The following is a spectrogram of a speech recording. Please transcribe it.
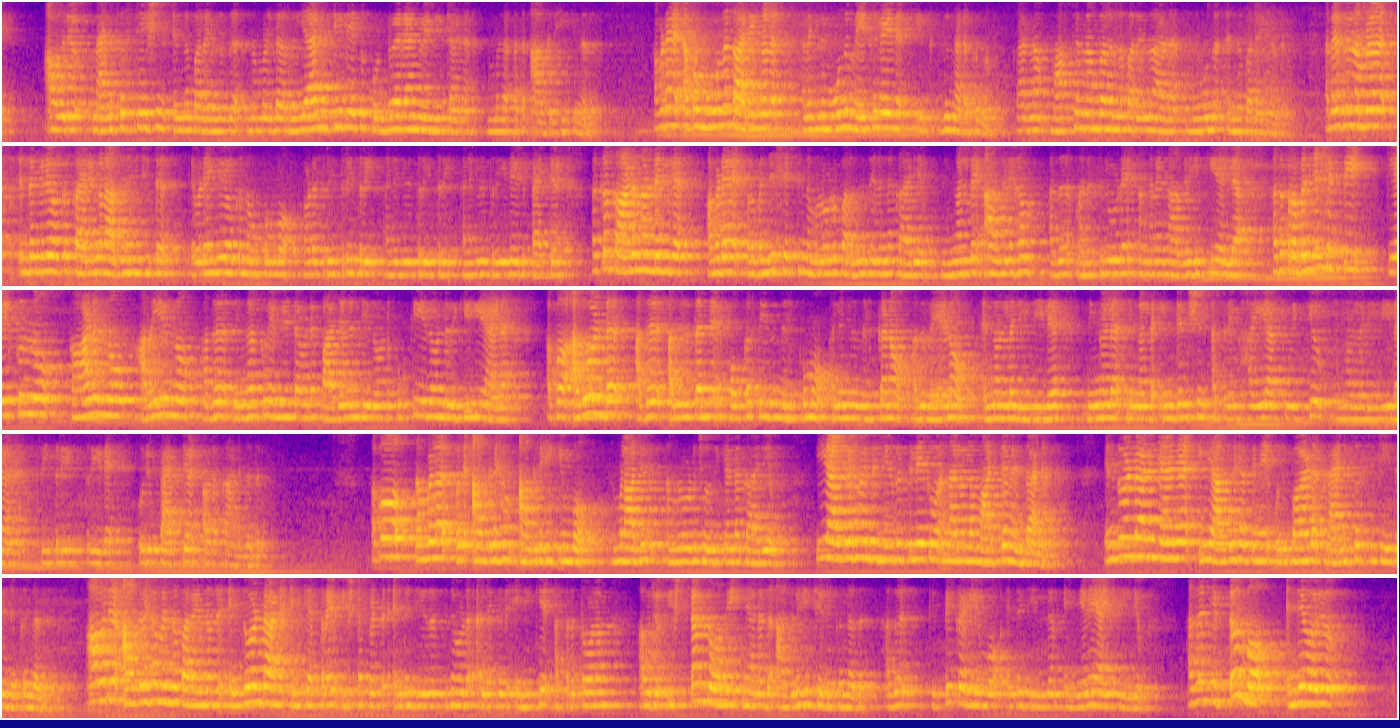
ആ ഒരു മാനിഫെസ്റ്റേഷൻ എന്ന് പറയുന്നത് നമ്മളുടെ റിയാലിറ്റിയിലേക്ക് കൊണ്ടുവരാൻ വേണ്ടിയിട്ടാണ് നമ്മൾ അത് ആഗ്രഹിക്കുന്നത്. അവിടെ അപ്പോൾ മൂന്ന് കാര്യങ്ങൾ അല്ലെങ്കിൽ മൂന്ന് മേഖലയിൽ ഇത് നടക്കുന്നു. കാരണം മാസ്റ്റർ നമ്പർ എന്ന് പറയുന്നതാണ് മൂന്ന് എന്ന് പറയുന്നത്. അതായത് നമ്മൾ എന്തെങ്കിലുമൊക്കെ കാര്യങ്ങൾ ആഗ്രഹിച്ചിട്ട് എവിടെയെങ്കിലുമൊക്കെ നോക്കുമ്പോൾ അവിടെ ത്രീ ത്രീ ത്രീ അല്ലെങ്കിൽ ത്രീ ത്രീ അല്ലെങ്കിൽ ത്രീയുടെ ഒരു പാറ്റേൺ ഒക്കെ കാണുന്നുണ്ടെങ്കിൽ അവിടെ പ്രപഞ്ചശക്തി നമ്മളോട് പറഞ്ഞു തരുന്ന കാര്യം നിങ്ങളുടെ ആഗ്രഹം അത് മനസ്സിലൂടെ അങ്ങനെ ആഗ്രഹിക്കുകയല്ല. അത് പ്രപഞ്ചശക്തി കേൾക്കുന്നു കാണുന്നു അറിയുന്നു. അത് നിങ്ങൾക്ക് വേണ്ടിയിട്ട് അവിടെ പാചകം ചെയ്തുകൊണ്ട് കുക്ക് ചെയ്തുകൊണ്ടിരിക്കുകയാണ്. അപ്പോൾ അതുകൊണ്ട് അത് അതിൽ തന്നെ ഫോക്കസ് ചെയ്ത് നിൽക്കുമോ? അല്ലെങ്കിൽ നിൽക്കണോ? അത് വേണോ? എന്നുള്ള രീതിയിൽ നിങ്ങൾ നിങ്ങളുടെ ഇന്റൻഷൻ അത്രയും ഹൈ ആക്കി വയ്ക്കൂ എന്നുള്ള രീതിയിലാണ് ത്രീ ത്രീ ത്രീയുടെ ഒരു പാറ്റേൺ അവിടെ കാണുന്നത്. അപ്പോൾ നമ്മൾ ഒരു ആഗ്രഹം ആഗ്രഹിക്കുമ്പോൾ നമ്മൾ ആദ്യം നമ്മളോട് ചോദിക്കേണ്ട കാര്യം ഈ ആഗ്രഹം എന്റെ ജീവിതത്തിലേക്ക് വന്നാലുള്ള മാറ്റം എന്താണ്? എന്തുകൊണ്ടാണ് ഞാൻ ഈ ആഗ്രഹത്തിനെ ഒരുപാട് മാനിഫെസ്റ്റ് ചെയ്തെടുക്കുന്നത്? ആ ഒരു ആഗ്രഹം എന്ന് പറയുന്നത് എന്തുകൊണ്ടാണ് എനിക്ക് അത്രയും ഇഷ്ടപ്പെട്ട് എന്റെ ജീവിതത്തിനോട് അല്ലെങ്കിൽ എനിക്ക് അത്രത്തോളം ആ ഒരു ഇഷ്ടം തോന്നി ഞാനത് ആഗ്രഹിച്ചെടുക്കുന്നത്? അത് കിട്ടിക്കഴിയുമ്പോൾ എന്റെ ജീവിതം എങ്ങനെയായി തീരും? അത് കിട്ടുമ്പോൾ എന്റെ ഒരു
